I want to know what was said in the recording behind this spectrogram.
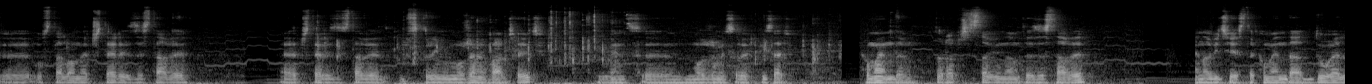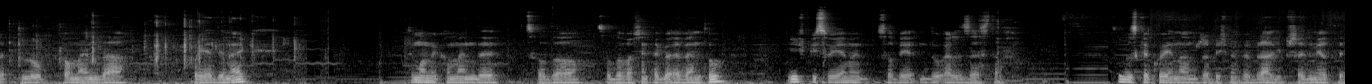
y, ustalone cztery zestawy, e, cztery zestawy, z którymi możemy walczyć, więc y, możemy sobie wpisać komendę, która przedstawi nam te zestawy. Mianowicie jest to komenda duel lub komenda pojedynek. Tu mamy komendy co do, co do właśnie tego eventu i wpisujemy sobie duel zestaw. Tu wyskakuje nam, żebyśmy wybrali przedmioty,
